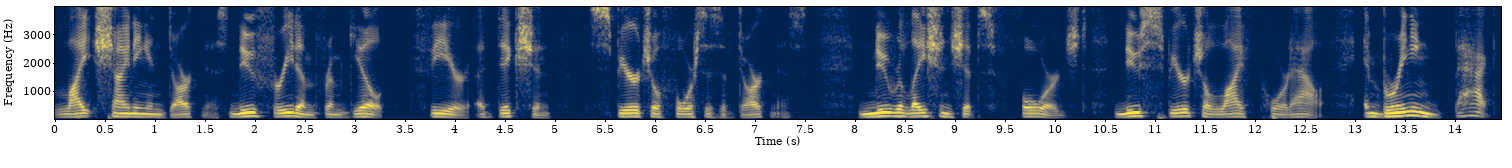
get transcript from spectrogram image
light shining in darkness, new freedom from guilt, fear, addiction, spiritual forces of darkness, new relationships forged, new spiritual life poured out, and bringing back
